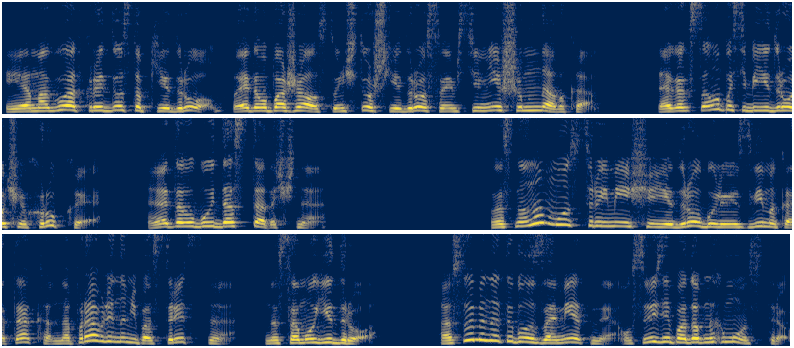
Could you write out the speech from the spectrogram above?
Я могу открыть доступ к ядру, поэтому, пожалуйста, уничтожь ядро своим сильнейшим навыком. Так как само по себе ядро очень хрупкое, этого будет достаточно. В основном монстры, имеющие ядро, были уязвимы к атакам, направленным непосредственно на само ядро. Особенно это было заметно у слизнеподобных монстров.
